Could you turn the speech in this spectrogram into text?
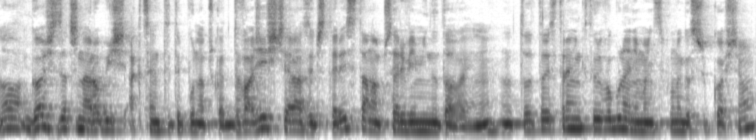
No, gość zaczyna robić akcenty typu na przykład 20 razy 400 na przerwie minutowej, nie? No to, to jest trening, który w ogóle nie ma nic wspólnego z szybkością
